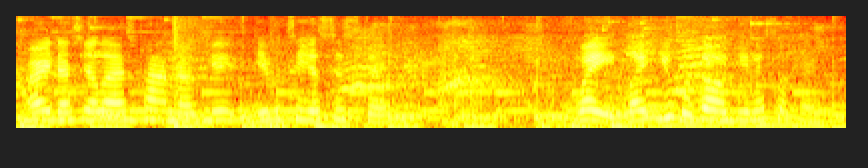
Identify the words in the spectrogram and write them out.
All right, that's your last time. Now give, give it to your sister. Wait, wait, you could go again. It's okay.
